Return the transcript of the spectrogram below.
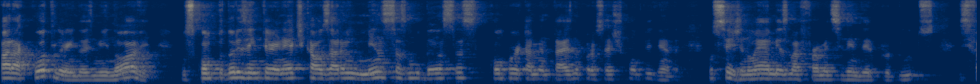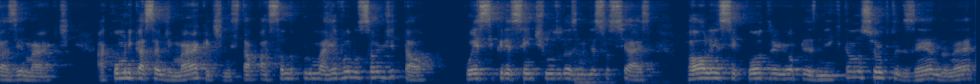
Para Kotler, em 2009, os computadores e a internet causaram imensas mudanças comportamentais no processo de compra e venda. Ou seja, não é a mesma forma de se vender produtos, de se fazer marketing. A comunicação de marketing está passando por uma revolução digital, com esse crescente uso das mídias sociais. Rollins, Kotler e Opresnik. Então, não sei o que estou dizendo, né?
